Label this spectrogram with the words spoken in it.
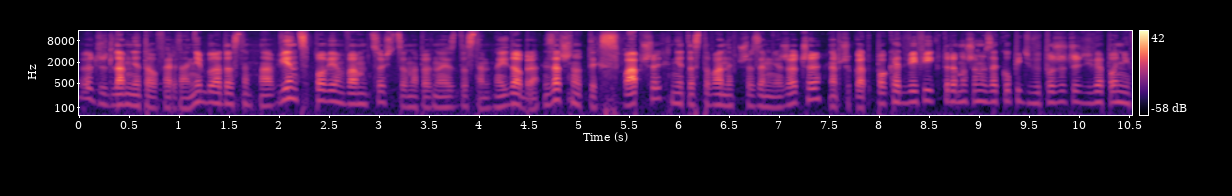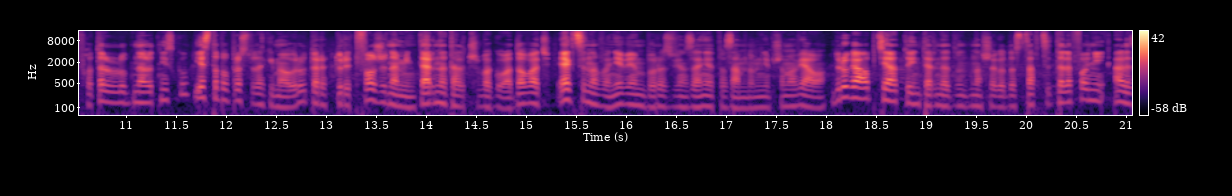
Lecz dla mnie ta oferta nie była dostępna, więc powiem wam coś, co na pewno jest dostępne i dobre. Zacznę od tych słabszych, nietestowanych przeze mnie rzeczy, na przykład Pocket Wi-Fi, które możemy zakupić, wypożyczyć w Japonii w hotelu lub na lotnisku. Jest to po prostu taki mały router, który tworzy nam internet, ale trzeba go ładować. Jak cenowo nie wiem, bo rozwiązanie to za mną nie przemawiało. Druga opcja to internet od naszego dostawcy telefonii, ale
